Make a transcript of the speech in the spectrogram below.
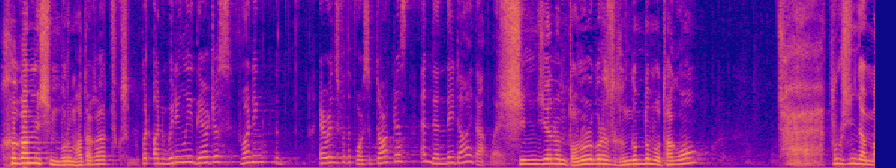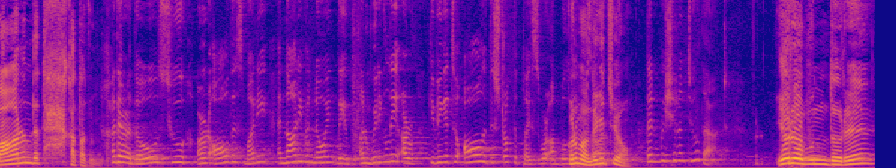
흑암 심부름 하다가 죽습니다. But unwittingly, they're just running the errands for the force of darkness and then they die that way. 심지어는 돈을 벌어서 헌금도 못하고 저 불신자 망하는데 다 갖다 줍니다. And there are those who earn all this money and not even knowing, they unwittingly are giving it to all the destructive places where unbelievers 그러면 안 are. 되겠죠. Then we shouldn't do that. 여러분들의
